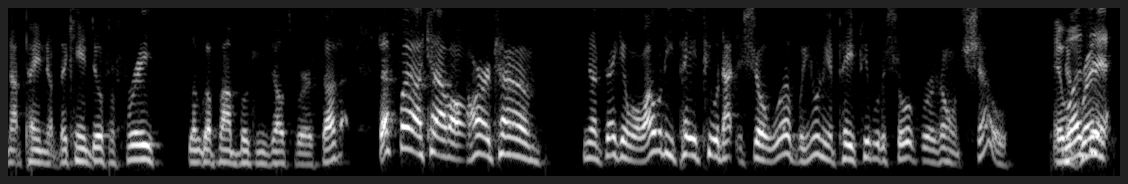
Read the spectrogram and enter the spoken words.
not paying them. They can't do it for free. Let me go find bookings elsewhere. So that's why I kind of have a hard time, you know, thinking, well, why would he pay people not to show up? He don't even pay people to show up for his own show. It wasn't. granted-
